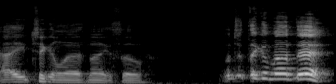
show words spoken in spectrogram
I ate chicken last night, so. What you think about that?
